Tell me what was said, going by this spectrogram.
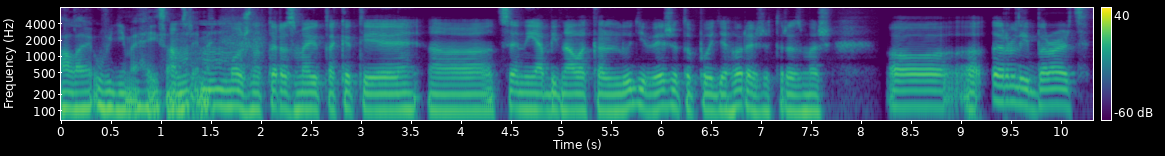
ale uvidíme, hej, samozrejme. A možno teraz majú také tie uh, ceny, aby nalakali ľudí, vieš, že to pôjde hore, že teraz máš o early bird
